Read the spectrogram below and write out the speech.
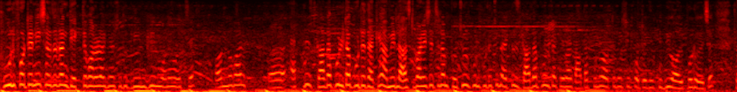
ফুল ফোটেনি সুতরাং দেখতে ভালো লাগছে শুধু গ্রিন গ্রিন মনে হচ্ছে। অন্যবার অ্যাটলিস্ট গাঁদা ফুলটা ফুটে থাকে। আমি লাস্টবার এসেছিলাম, প্রচুর ফুল ফুটেছিল অ্যাটলিস্ট গাঁদা ফুল থাকে এবার গাঁদা ফুলও অত বেশি ফোটেনি, খুবই অল্প রয়েছে। তো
